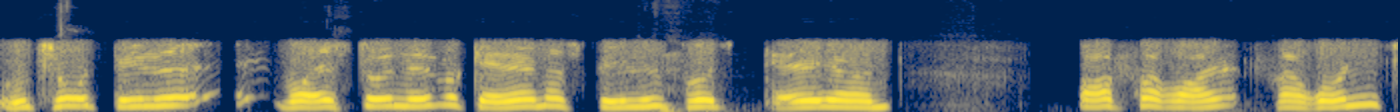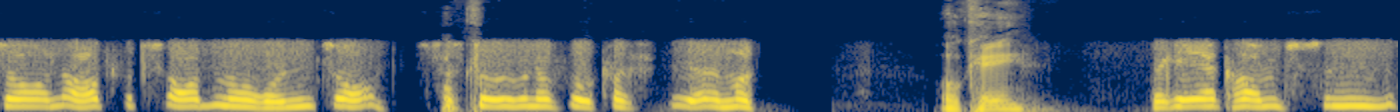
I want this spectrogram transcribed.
Hun tog et billede, hvor jeg stod nede på gaden og spillede på et gadehjørne. Op fra, fra Rundetårn, op på toppen af Rundetårn. Så stod hun og fotograferede mig. Okay. Så kan jeg komme sådan,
